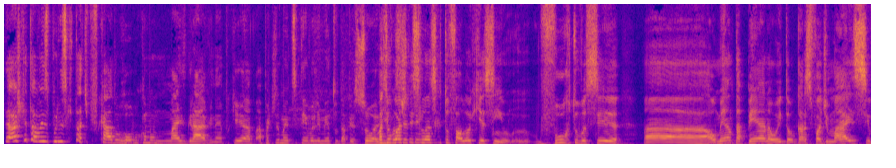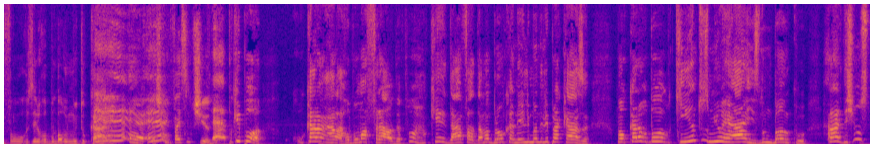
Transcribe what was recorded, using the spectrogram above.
Eu acho que talvez por isso que tá tipificado o roubo como mais grave, né? Porque a, a partir do momento que você tem o elemento da pessoa Mas ali, eu gosto desse tem- lance que tu falou que, assim, o, furto você ah, aumenta a pena, ou então o cara se fode mais se, for, se ele roubou um bagulho muito caro. É, é. Acho que faz sentido. É, porque, pô, o cara ah lá, roubou uma fralda. Pô, ok, dá, dá uma bronca nele e manda ele pra casa. Mas o cara roubou 500 mil reais num banco. Caralho, deixa uns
